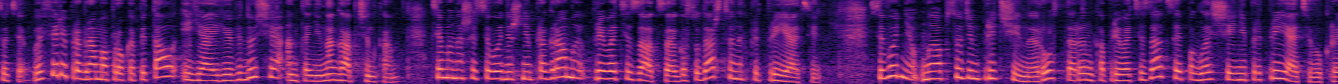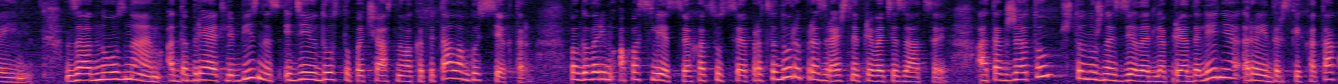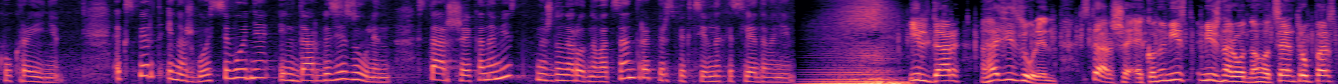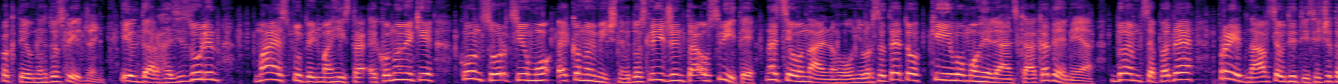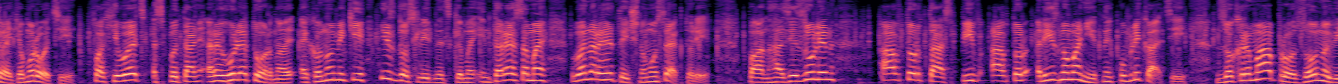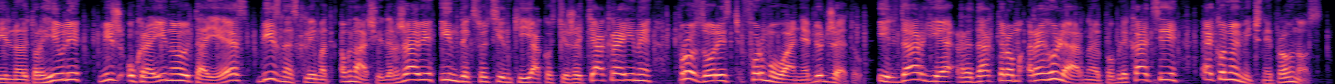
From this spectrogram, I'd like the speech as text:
Здравствуйте! В эфире программа «Про капитал» и я, ее ведущая Антонина Габченко. Тема нашей сегодняшней программы – приватизация государственных предприятий. Сегодня мы обсудим причины роста рынка приватизации и поглощений предприятий в Украине. Заодно узнаем, одобряет ли бизнес идею доступа частного капитала в госсектор. Поговорим о последствиях отсутствия процедуры прозрачной приватизации, а также о том, что нужно сделать для преодоления рейдерских атак в Украине. Эксперт и наш гость сегодня Ильдар Газизулин, старший экономист Международного центра перспективных исследований. Ільдар Газізулін, старший економіст Міжнародного центру перспективних досліджень. Ільдар Газізулін має ступінь магістра економіки консорціуму економічних досліджень та освіти Національного університету Києво-Могилянська академія. До МЦПД приєднався в 2003 році. Фахівець з питань регуляторної економіки із дослідницькими інтересами в енергетичному секторі. Пан Газізулін автор та співавтор різноманітних публікацій, зокрема про зону вільної торгівлі між Україною та ЄС, бізнес-клімат в нашій державі, індекс оцінки якості життя країни, прозорість формування бюджету. Ільдар є редактором регулярної публікації Економічний прогноз.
